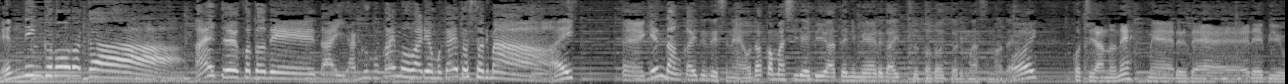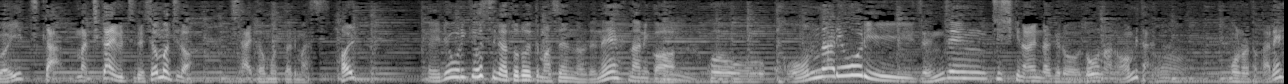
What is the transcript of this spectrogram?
エンディングのだかはい、ということで、第105回も終わりを迎えとしております。はい。えー現段階でですね、小高ましレビュー宛てにメールが1通届いておりますので、はい。こちらのね、メールでレビューをいつか、まあ、近いうちですよ、もちろん、したいと思っております。はい。えー料理教室には届いてませんのでね、何か、うんこう、こんな料理全然知識ないんだけど、どうなのみたいなものとかね、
